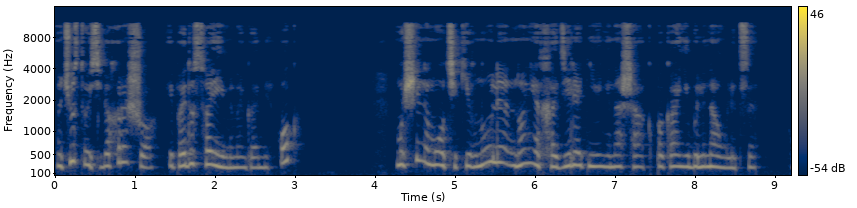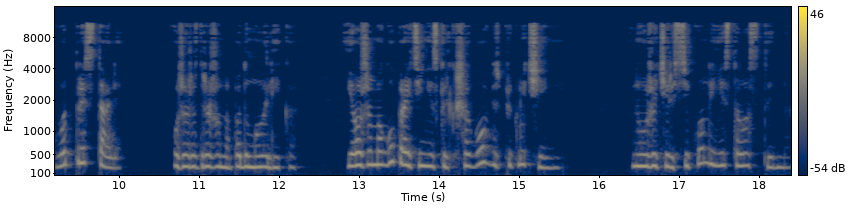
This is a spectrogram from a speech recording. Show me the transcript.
но чувствую себя хорошо и пойду своими ногами. Ок?» Мужчины молча кивнули, но не отходили от нее ни на шаг, пока они были на улице. Вот пристали, уже раздраженно подумала Лика. Я уже могу пройти несколько шагов без приключений. Но уже через секунду ей стало стыдно.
